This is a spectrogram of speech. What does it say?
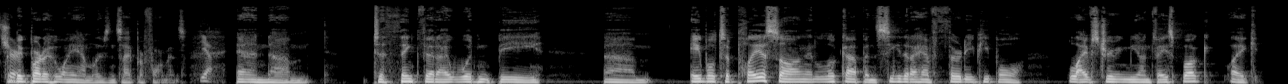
Sure. A big part of who I am lives inside performance. Yeah. And, um, to think that I wouldn't be, um, able to play a song and look up and see that I have 30 people live streaming me on Facebook, like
